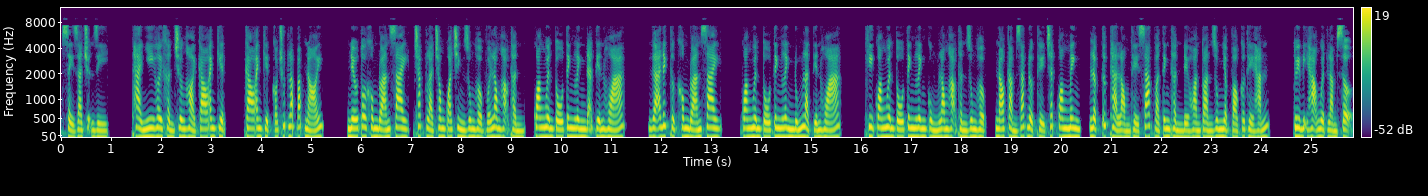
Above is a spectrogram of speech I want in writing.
Xảy ra chuyện gì? Thải Nhi hơi khẩn trương hỏi Cao Anh Kiệt. Cao Anh Kiệt có chút lắp bắp nói. Nếu tôi không đoán sai, chắc là trong quá trình dung hợp với Long Hạo Thần, quang nguyên tố tinh linh đã tiến hóa. Gã đích thực không đoán sai. Quang nguyên tố tinh linh đúng là tiến hóa, khi quang nguyên tố tinh linh cùng Long Hạo Thần dung hợp, nó cảm giác được thể chất quang minh, lập tức thả lỏng thể xác và tinh thần để hoàn toàn dung nhập vào cơ thể hắn. Tuy bị Hạo Nguyệt làm sợ,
